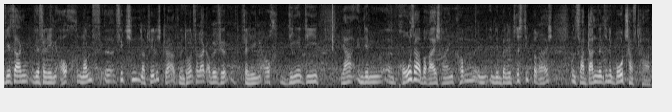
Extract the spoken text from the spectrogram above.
wir sagen, wir verlegen auch Non-Fiction, natürlich, klar, als Mentorenverlag, aber wir verlegen auch Dinge, die ja, in den äh, Prosa-Bereich reinkommen, in, in den Belletristik-Bereich. Und zwar dann, wenn sie eine Botschaft haben.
